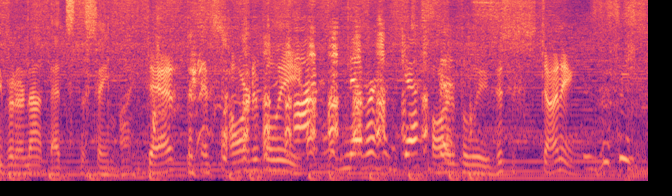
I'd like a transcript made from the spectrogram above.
Believe it or not, that's the same bike. That, it's hard to believe. I would never have guessed hard it. to believe. This is stunning. This is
